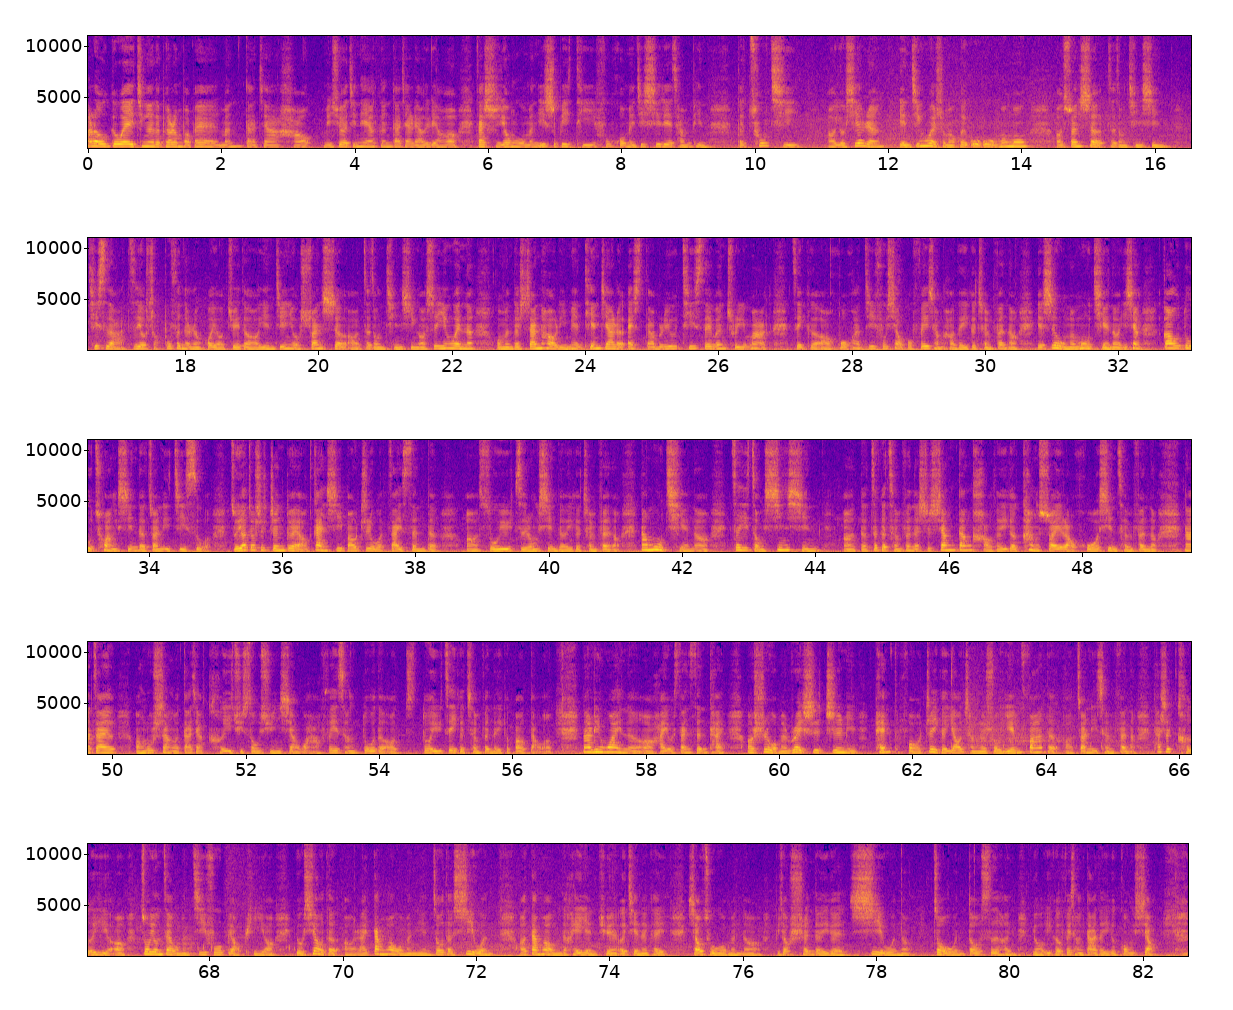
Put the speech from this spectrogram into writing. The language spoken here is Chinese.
Hello，各位亲爱的漂亮宝贝们，大家好。米雪今天要跟大家聊一聊哦，在使用我们伊丝碧缇复活美肌系列产品的初期哦，有些人眼睛为什么会雾雾蒙蒙、呃酸涩这种情形？其实啊，只有少部分的人会有觉得眼睛有酸涩哦这种情形哦，是因为呢，我们的三号里面添加了 SWT7 Tree Mark 这个哦活化肌肤效果非常好的一个成分哦，也是我们目前呢一项高度创新的专利技术哦，主要就是针对哦干细胞自我再生的啊属于脂溶性的一个成分啊。那目前呢这一种新型。啊的这个成分呢是相当好的一个抗衰老活性成分呢。那在网络上哦，大家可以去搜寻一下，哇，非常多的哦，对于这个成分的一个报道啊。那另外呢，哦，还有三生态哦，是我们瑞士知名 Pentfor 这个药厂呢所研发的啊专利成分呢，它是可以哦作用在我们肌肤表皮哦，有效的哦来淡化我们眼周的细纹，呃，淡化我们的黑眼圈，而且呢，可以消除我们啊比较深的一个细纹呢、皱纹，都是很有一个非常大的一个功效。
